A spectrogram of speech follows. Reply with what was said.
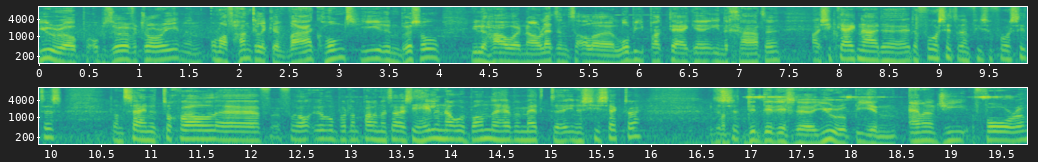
Europe Observatory. Een onafhankelijke waakhond hier in Brussel. Jullie houden nauwlettend alle lobbypraktijken in de gaten. Als je kijkt naar de, de voorzitter en vicevoorzitters... dan zijn het toch wel uh, vooral Europarlementariërs... die hele nauwe banden hebben met de energiesector. Dus het... dit, dit, is de European Energy Forum.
